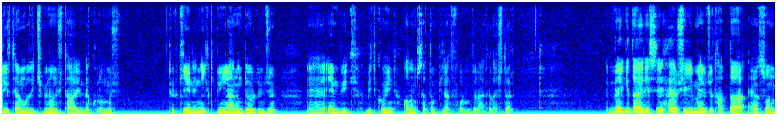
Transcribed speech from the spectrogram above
1 Temmuz 2013 tarihinde kurulmuş. Türkiye'nin ilk dünyanın dördüncü e, en büyük Bitcoin alım satım platformudur arkadaşlar. Vergi dairesi her şeyi mevcut. Hatta en son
